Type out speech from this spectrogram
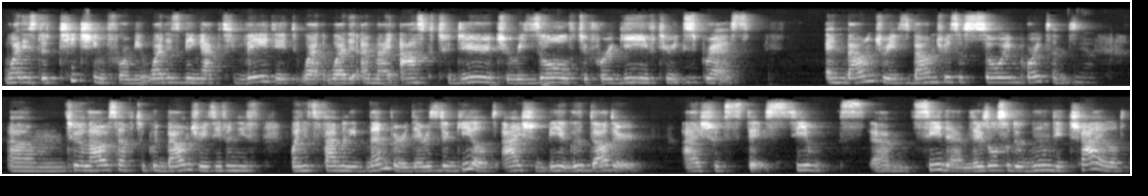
what is the teaching for me? What is being activated? What what am i asked to do to resolve to forgive to mm-hmm. express? And boundaries boundaries are so important. Yeah um, to allow ourselves to put boundaries, even if when it's family member, there is the guilt. I should be a good daughter. I should stay, see um, see them. There's also the wounded child.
